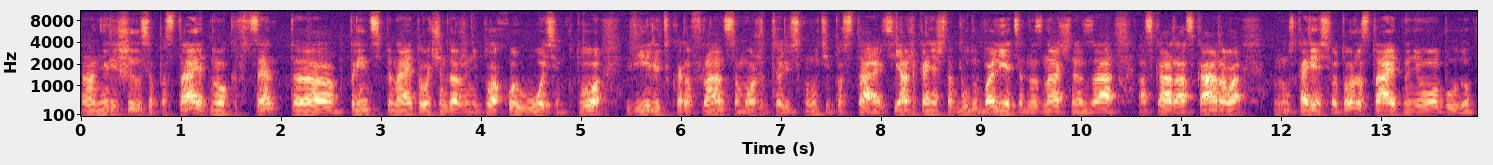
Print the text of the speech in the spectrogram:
э, не решился поставить, но коэффициент, э, в принципе, на это очень даже неплохой 8. Кто верит в Кара Франца, может рискнуть и поставить. Я же, конечно, буду болеть однозначно за Оскара Оскарова. Ну, скорее всего, тоже ставить на него буду.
